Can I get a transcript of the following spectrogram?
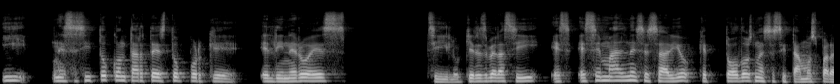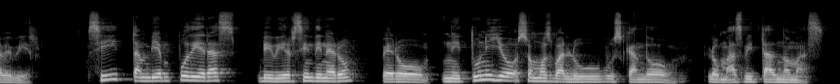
Y necesito contarte esto porque el dinero es, si lo quieres ver así, es ese mal necesario que todos necesitamos para vivir. Sí, también pudieras vivir sin dinero, pero ni tú ni yo somos Balú buscando lo más vital nomás.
